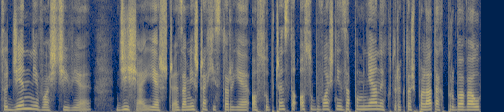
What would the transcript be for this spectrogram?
codziennie właściwie dzisiaj jeszcze zamieszcza historię osób, często osób właśnie zapomnianych, które ktoś po latach próbował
